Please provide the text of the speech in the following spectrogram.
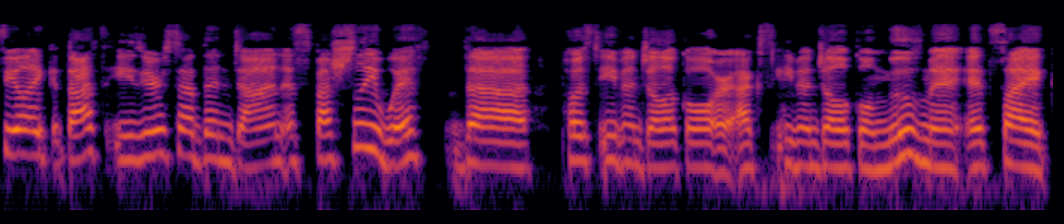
feel like that's easier said than done, especially with the post evangelical or ex evangelical movement. It's like,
